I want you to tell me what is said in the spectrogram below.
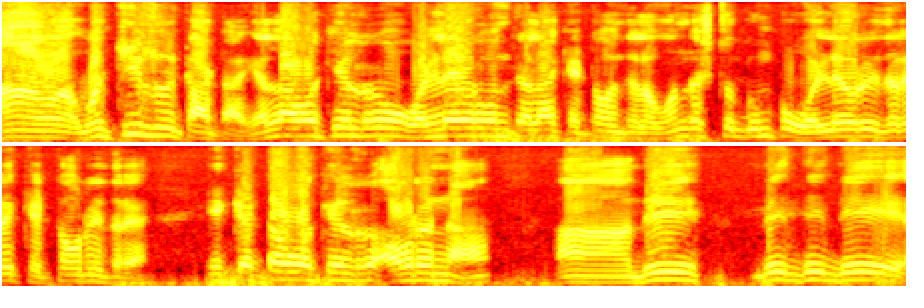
ಆ, ವಕೀಲರ ಕಾಟ. ಎಲ್ಲ ವಕೀಲರು ಒಳ್ಳೆಯವರು ಅಂತೆಲ್ಲ, ಕೆಟ್ಟವರು ಅಂತೆಲ್ಲ. ಒಂದಷ್ಟು ಗುಂಪು ಒಳ್ಳೆಯವರು ಇದ್ದಾರೆ ಕೆಟ್ಟವರು ಇದ್ದಾರೆ ಈ ಕೆಟ್ಟ ವಕೀಲರು ಅವರನ್ನ ದೇ ದೇ ದೇ ದೇ,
